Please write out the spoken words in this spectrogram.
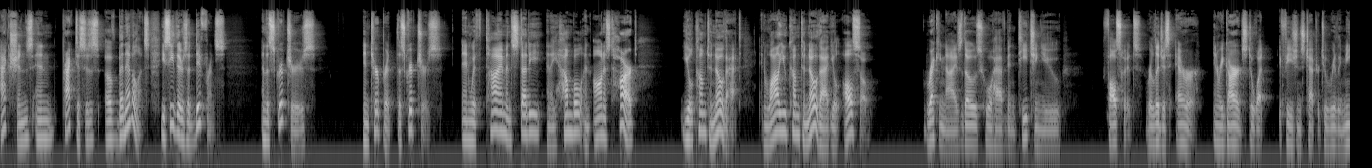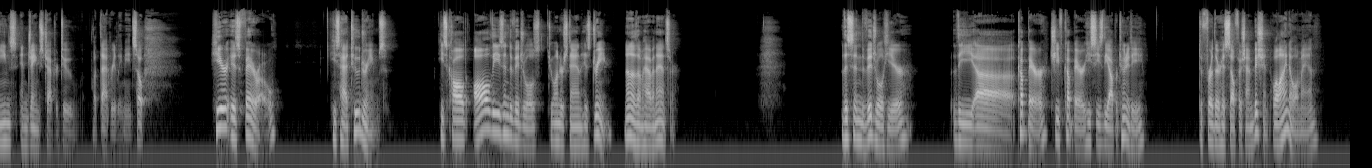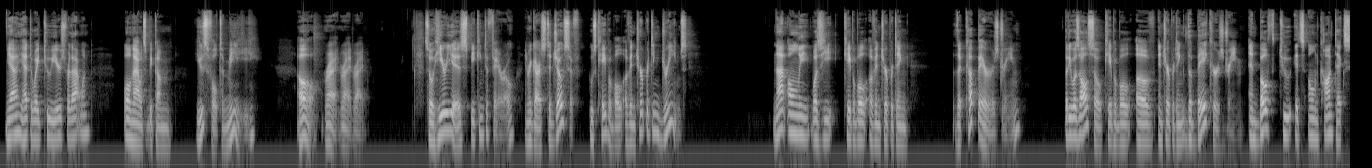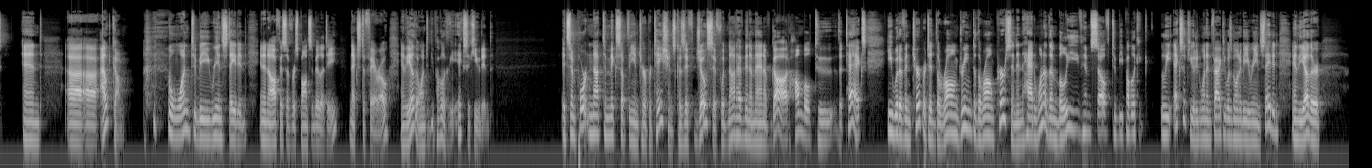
actions and practices of benevolence. You see, there's a difference. And the scriptures interpret the scriptures And with time and study and a humble and honest heart, you'll come to know that. And while you come to know that, you'll also recognize those who have been teaching you falsehoods, religious error in regards to what Ephesians chapter 2 really means and James chapter 2 what that really means. So here is Pharaoh. He's had two dreams. He's called all these individuals to understand his dream. None of them have an answer. This individual here, the uh, cupbearer, chief cupbearer, he sees the opportunity to further his selfish ambition. Well, I know a man. Yeah, you had to wait two years for that one? Well, now it's become useful to me. Oh, right, right, right. So here he is speaking to Pharaoh in regards to Joseph who's capable of interpreting dreams. Not only was he capable of interpreting the cupbearer's dream, but he was also capable of interpreting the baker's dream, and both to its own context and uh, uh, outcome. one to be reinstated in an office of responsibility next to Pharaoh, and the other one to be publicly executed. It's important not to mix up the interpretations, because if Joseph would not have been a man of God, humble to the text, he would have interpreted the wrong dream to the wrong person and had one of them believe himself to be publicly executed when in fact he was going to be reinstated, and the other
